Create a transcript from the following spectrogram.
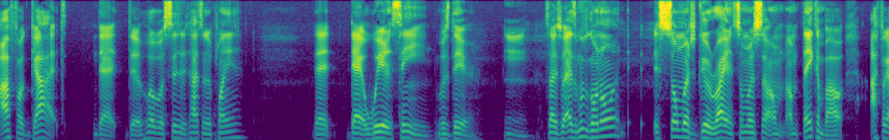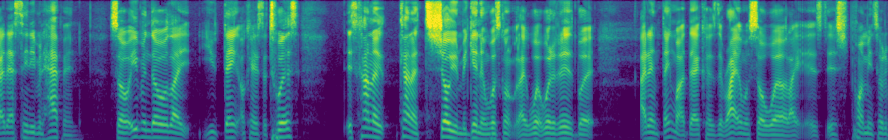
I forgot that the whoever Cicely Tyson was playing, that that weird scene was there. Mm. So, like, so as the movie going on, it's so much good writing, so much stuff I'm, I'm thinking about. I forgot that scene even happened. So even though like you think okay, it's a twist, it's kind of kind of show you in the beginning what's going like what, what it is, but I didn't think about that because the writing was so well. Like it's it's pointing me to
